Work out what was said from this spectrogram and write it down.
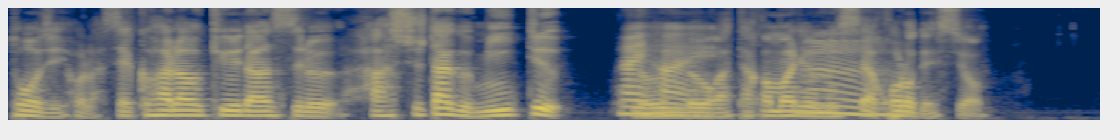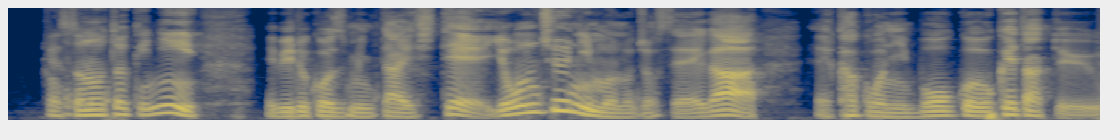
当時ほらセクハラを糾弾する「ハッシュタグ #MeToo」はいはい。の運動が高まりを見せた頃ですよ。でその時にえービル・コズミに対して40人もの女性がえー過去に暴行を受けたという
